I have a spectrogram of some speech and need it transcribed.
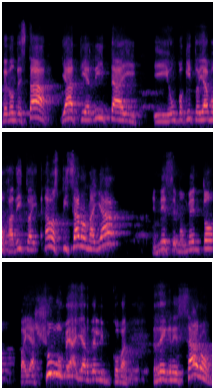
de donde está ya tierrita y, y un poquito ya mojadito ahí, nada más pisaron allá, en ese momento, vaya, Yardel regresaron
